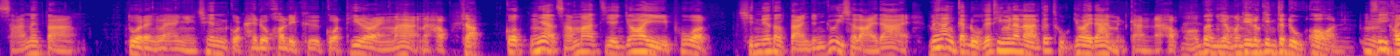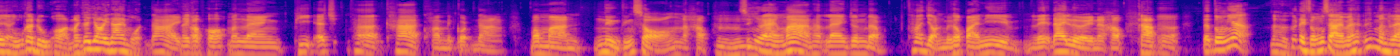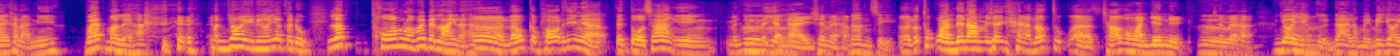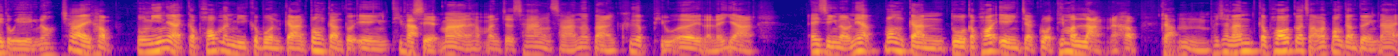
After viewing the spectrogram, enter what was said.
สารต่างๆ ตัวแรงๆอย่างเช่นกรดไฮโดรคลอริกคือกรดที่แรงมากนะครับครับกรดเนี่ยสามารถที่จะย่อยพวก ชิ้นเนื้อต่างๆจนยุ่ยสลายได้ ไม่ทั้งกระดูกที่ทิ้งไว้นานๆก็ถูกย่อยได้เหมือนกันนะครับหมอบางอย่างบางทีเรากินกระดูกอ่อนอืมซี่โครงหมูกระดูกอ่อนมันก็ย่อยได้หมดได้ในคกรับระเพาะมันแรง pH ถ้าค่าความเป็นกรดด่างประมาณ 1-2นะครับอืมซึ่งแรงมากนะแรงจนแบบถ้าหย่อนมือเข้าไปนี่เละได้เลยนะครับครับเออแต่ตรงเนี้ยเออคุณเอกสงสัยไหมเฮ้ยมันแรงขนาดนี้ แวบมาเลยฮะ มันย่อยเนื้อย่อยกระดูก แล้วท้องเราไม่เป็นไรเหรอฮะ เออ แล้วกระเพาะที่เนี่ยเป็นตัวสร้างเอง มันอยู่เออได้ยังไงใช่ไหมครับ นั่นสิ เออ แล้วทุกวันด้วยนะไม่ใช่แค่ แล้วทุกเอ่อเช้ากลางวันเย็นอีกเออใช่ไหมฮะ ย่อยอย่างอื่นได้ทำไมไม่ย่อยตัวเองเนาะ ใช่ครับ ตรงนี้เนี่ยกระเพาะมันมีกระบวนการป้องกันตัวเองที่ครัพิบเศษมากนะครับ มันจะสร้างสารต่างๆ เคลือบผิวเอยหลายๆอย่าง ไอ้สิ่งเหล่าเนี้ยป้องกันตัวกระเพาะเองจากกรดที่มันหลั่งนะครับ ครับอืมเพราะฉะนั้นกระเพาะก็สามารถป้องกันตัวเองได้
